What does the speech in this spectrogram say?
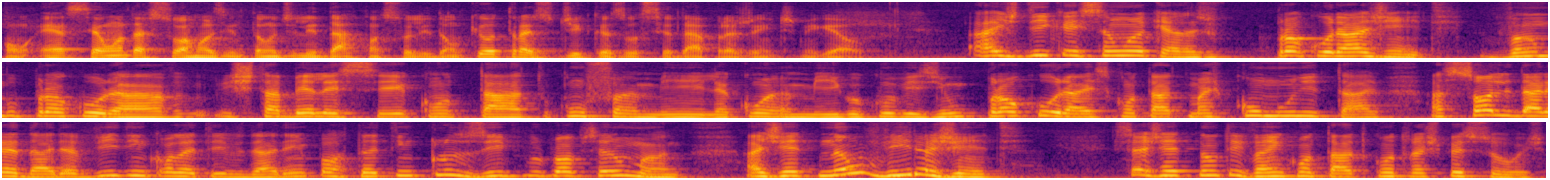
Bom, essa é uma das formas então de lidar com a solidão. Que outras dicas você dá pra gente, Miguel? As dicas são aquelas procurar a gente. Vamos procurar estabelecer contato com família, com amigo, com vizinho, procurar esse contato mais comunitário. A solidariedade, a vida em coletividade é importante, inclusive para o próprio ser humano. A gente não vira gente se a gente não tiver em contato com outras pessoas.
